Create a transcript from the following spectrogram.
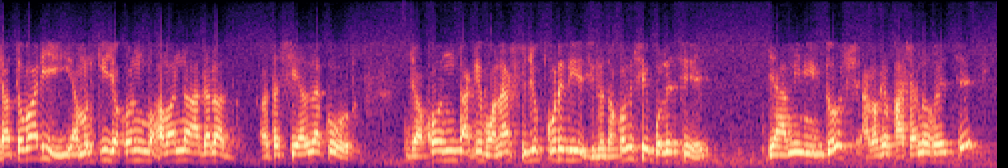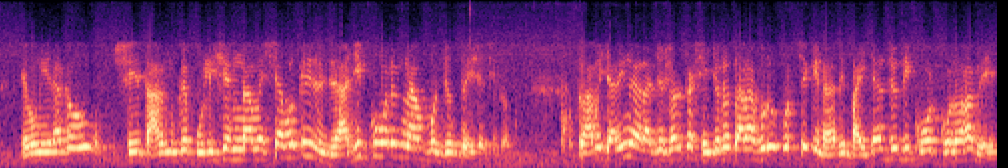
যতবারই, এমনকি যখন মহামান্য আদালত, অর্থাৎ শিয়ালদা কোর্ট, যখন তাকে বলার সুযোগ করে দিয়েছিল, তখন সে বলেছে যে, আমি নির্দোষ, আমাকে ফাঁসানো হয়েছে। এবং এর আগেও সে তার মুখে পুলিশের নাম এসে এমনকি রাজীব কুমারের নাম পর্যন্ত এসেছিল। তো আমি জানি না, রাজ্য সরকার সেই জন্য তাড়াহুড়ো করছে কিনা, যে বাইচান্স যদি কোর্ট কোনোভাবে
